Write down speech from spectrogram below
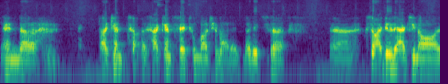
and uh, I can't t- I can't say too much about it, but it's uh, uh, so I do that. You know,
